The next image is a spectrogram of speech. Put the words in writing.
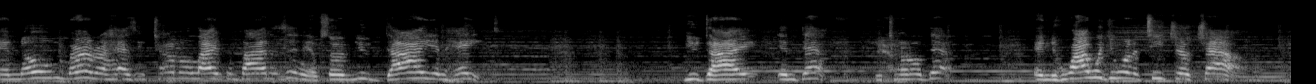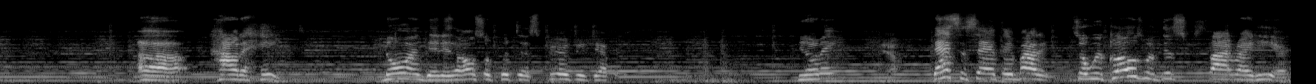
and no murderer has eternal life abides in him. So if you die in hate, you die in death, Yeah. eternal death. And why would you want to teach your child uh, how to hate, knowing that it also puts a spiritual jeopardy? You know what I mean? Yeah. That's the sad thing about it. So we'll close with this slide right here.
